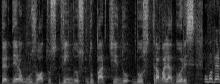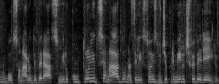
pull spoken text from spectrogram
perder alguns votos vindos do Partido dos Trabalhadores. O governo Bolsonaro deverá assumir o controle do Senado nas eleições do dia 1 de fevereiro.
